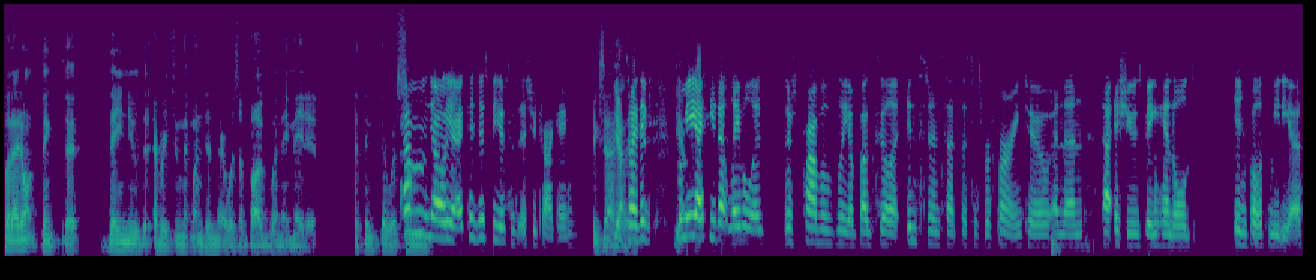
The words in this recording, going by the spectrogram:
But I don't think that they knew that everything that went in there was a bug when they made it. I think there was Um, some, no, yeah, it could just be used as issue tracking. exactly. Yeah. So I think Yeah. for me, I see that label as there's probably a Bugzilla instance that this is referring to, and then that issue is being handled in both media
